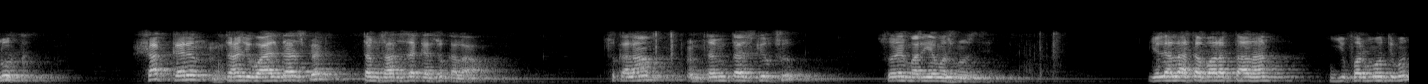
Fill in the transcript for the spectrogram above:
لُکھ شک کرن تہنٛدِ والدہس پٮ۪ٹھ تم سات ہسا کر سُہ کلام۔ سُہ کلام تمیُک تذکر چھُ سورہ مریمس منٛز تہِ یل اللہ تبارک تعالیٰ یہ فرمو تمن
